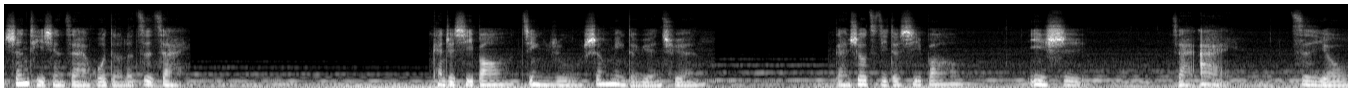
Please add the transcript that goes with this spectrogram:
身体现在获得了自在，看着细胞进入生命的源泉，感受自己的细胞。意识在爱、自由、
